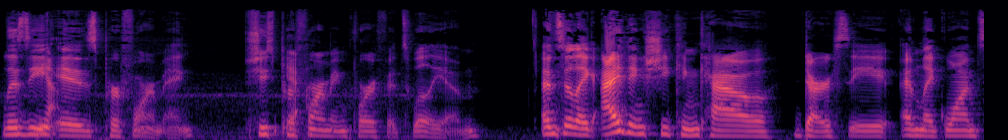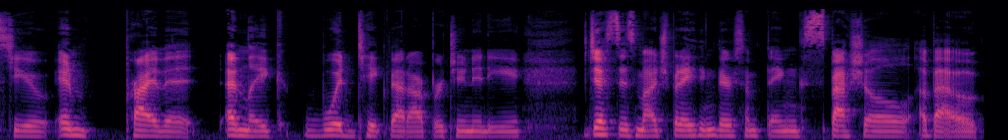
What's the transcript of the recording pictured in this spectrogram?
Lizzie Yeah. is performing. She's performing for Fitzwilliam. And so like I think she can cow Darcy and like wants to in private and like would take that opportunity just as much, but I think there's something special about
